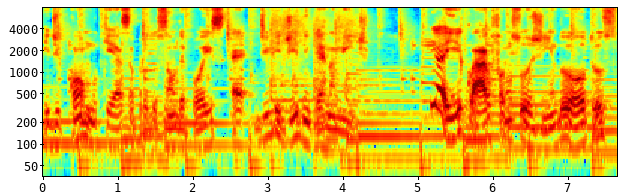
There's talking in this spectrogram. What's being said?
e de como que essa produção depois é dividida internamente. E aí, claro, foram surgindo outros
